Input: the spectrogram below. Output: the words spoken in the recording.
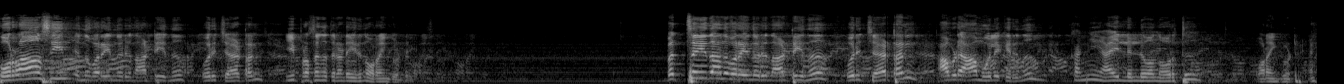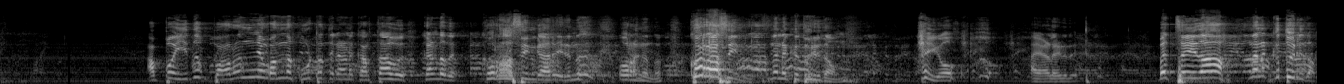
കൊറാസീൻ എന്ന് പറയുന്ന ഒരു നാട്ടിൽ നിന്ന് ഒരു ചേട്ടൻ ഈ പ്രസംഗത്തിനിടെ ഇരുന്ന് ഉറങ്ങിക്കൊണ്ടിരിക്കും ബത്സൈദ എന്ന് പറയുന്ന ഒരു നാട്ടിൽ നിന്ന് ഒരു ചേട്ടൻ അവിടെ ആ മൂലക്കിരുന്ന് കഞ്ഞി ആയില്ലല്ലോ എന്ന് ഓർത്ത് ഉറങ്ങിക്കോട്ടെ. അപ്പൊ ഇത് പറഞ്ഞു വന്ന കൂട്ടത്തിലാണ് കർത്താവ് കണ്ടത് കൊറാസീൻകാർ ഇരുന്ന് ഉറങ്ങുന്നു. കൊറാസീൻ നിനക്ക് ദുരിതം. അയ്യോ അയാൾ എഴുന്നേറ്റ്. ബത്സൈദ നിനക്ക് ദുരിതം.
